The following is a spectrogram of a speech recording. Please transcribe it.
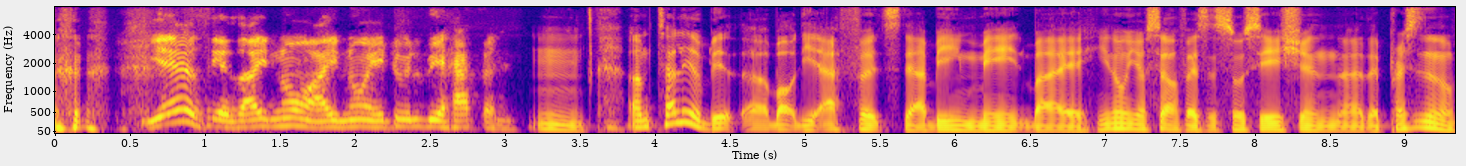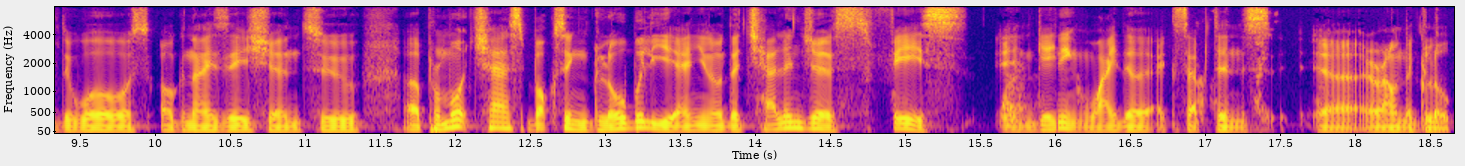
yes yes i know i know it will be happen Mm. Um, tell you a bit about the efforts that are being made by you know yourself as association, uh, the president of the World's Organization, to uh, promote chess boxing globally, and you know the challenges faced in gaining wider acceptance uh, around the globe.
